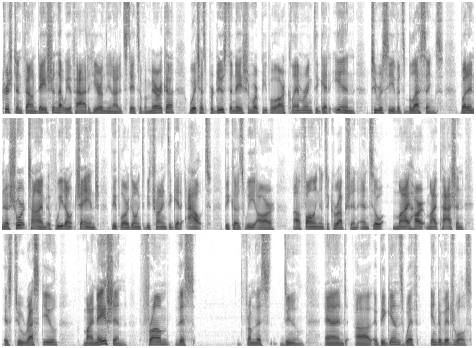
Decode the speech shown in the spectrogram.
Christian foundation that we have had here in the United States of America, which has produced a nation where people are clamoring to get in to receive its blessings. But in a short time, if we don't change, people are going to be trying to get out because we are uh, falling into corruption. And so, my heart, my passion is to rescue my nation from this from this doom. And uh, it begins with individuals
